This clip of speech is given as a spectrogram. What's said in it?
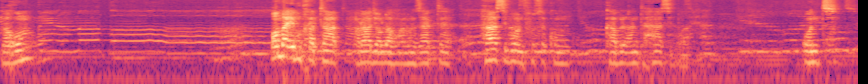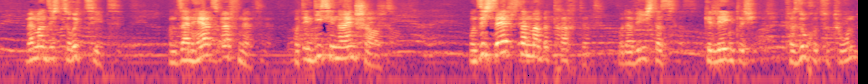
Warum? Omar ibn Khattab radiallahu anhu sagte, Hasibu anfusakum anta hasibu. Und wenn man sich zurückzieht und sein Herz öffnet und in dies hineinschaut und sich selbst dann mal betrachtet, oder wie ich das gelegentlich versuche zu tun,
